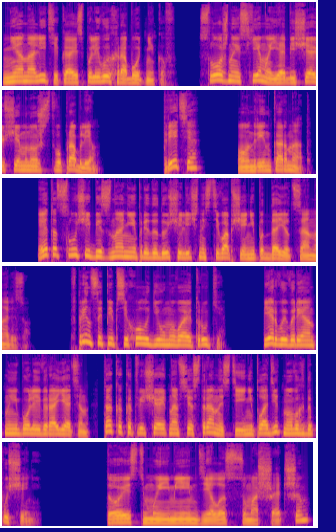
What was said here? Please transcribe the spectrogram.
Не аналитик, а из полевых работников. Сложная схема и обещающая множество проблем. Третья, он реинкарнат. Этот случай без знания предыдущей личности вообще не поддается анализу. В принципе, психологи умывают руки. Первый вариант наиболее вероятен, так как отвечает на все странности и не плодит новых допущений. То есть мы имеем дело с сумасшедшим?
